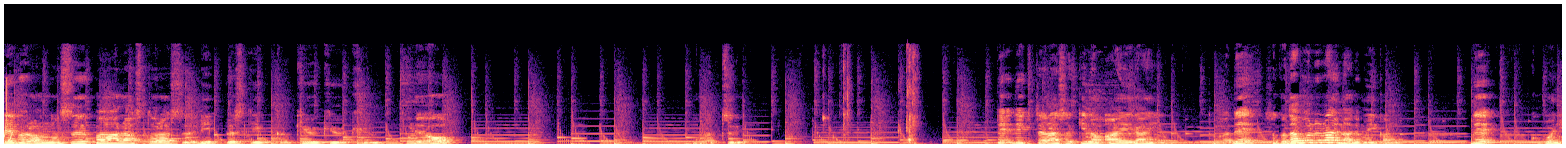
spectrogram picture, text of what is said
レブロンのスーパーラストラスリップスティック999これをもうがっつり。でできたらさっきのアイラインとかでそこダブルライナーでもいいかも。でここに。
